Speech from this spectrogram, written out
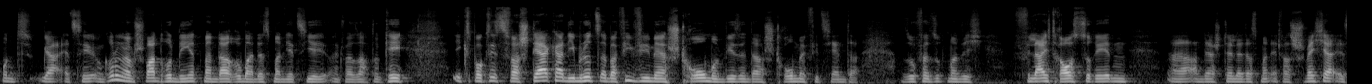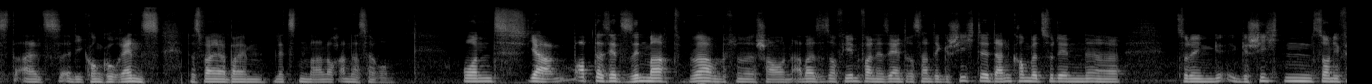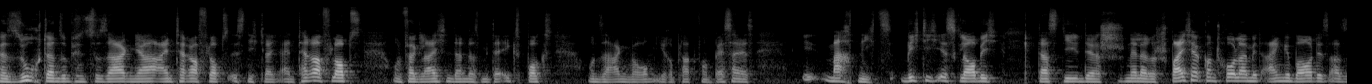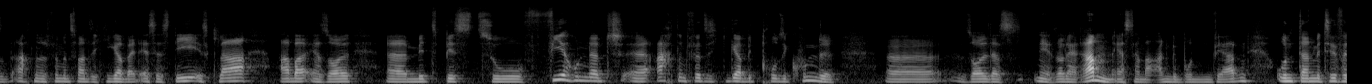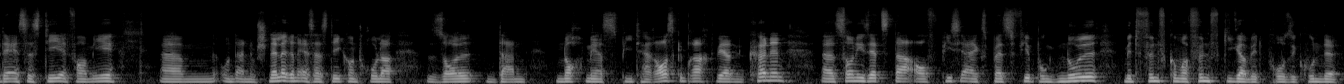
und ja, erzählt, im Grunde genommen schwadroniert man darüber, dass man jetzt hier etwa sagt, okay, Xbox ist zwar stärker, die benutzt aber viel, viel mehr Strom und wir sind da stromeffizienter. So versucht man sich vielleicht rauszureden, äh, an der Stelle, dass man etwas schwächer ist als äh, die Konkurrenz. Das war ja beim letzten Mal noch andersherum. Und ja, ob das jetzt Sinn macht, ja, müssen wir schauen. Aber es ist auf jeden Fall eine sehr interessante Geschichte. Dann kommen wir zu den, äh, zu den Geschichten. Sony versucht dann so ein bisschen zu sagen, ja, ein Teraflops ist nicht gleich ein Teraflops und vergleichen dann das mit der Xbox und sagen, warum ihre Plattform besser ist macht nichts. Wichtig ist, glaube ich, dass die, der schnellere Speichercontroller mit eingebaut ist, also 825 GB SSD ist klar, aber er soll äh, mit bis zu 448 Gigabit pro Sekunde äh, soll das, nee, soll der RAM erst einmal angebunden werden und dann mit Hilfe der SSD, NVMe ähm, und einem schnelleren SSD-Controller soll dann noch mehr Speed herausgebracht werden können. Äh, Sony setzt da auf PCI Express 4.0 mit 5,5 Gigabit pro Sekunde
